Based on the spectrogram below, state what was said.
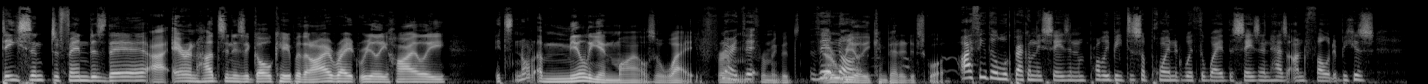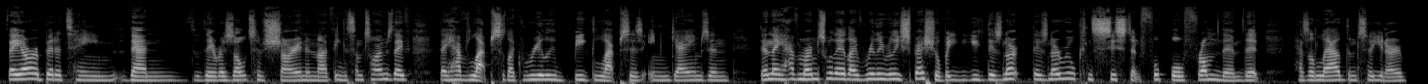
decent defenders there. Uh, Aaron Hudson is a goalkeeper that I rate really highly. It's not a million miles away from No, from a good, a not. really competitive squad. I think they'll look back on this season and probably be disappointed with the way the season has unfolded because they are a better team than their results have shown. And I think sometimes they've they have lapses, like really big lapses in games, and then they have moments where they're like really really special. But you, there's no there's no real consistent football from them that has allowed them to you know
